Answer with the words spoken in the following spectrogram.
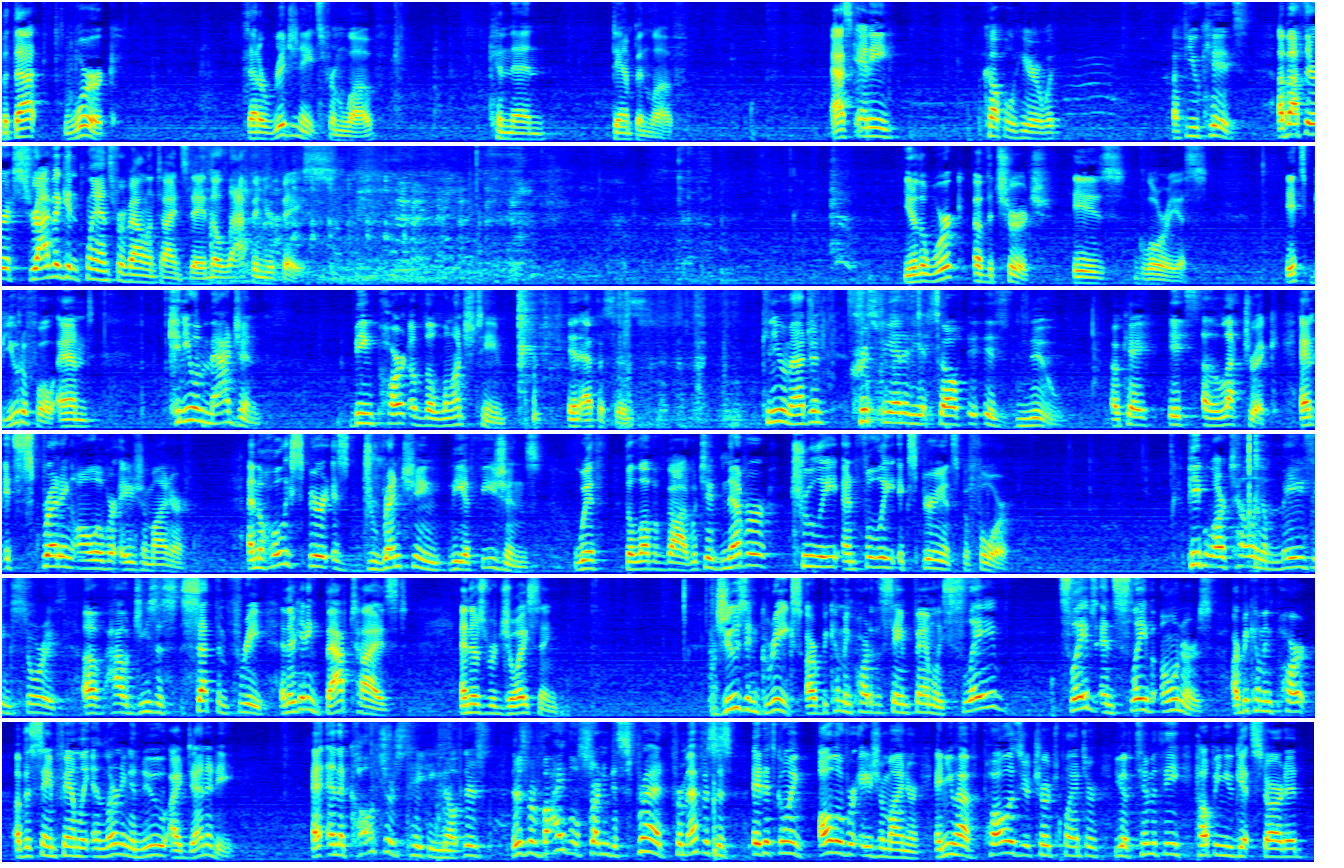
But that work that originates from love can then dampen love. Ask any couple here with a few kids about their extravagant plans for Valentine's Day, and they'll laugh in your face. You know, the work of the church is glorious. It's beautiful. And can you imagine being part of the launch team in Ephesus? Can you imagine? Christianity itself is new, okay? It's electric, and it's spreading all over Asia Minor. And the Holy Spirit is drenching the Ephesians with the love of God, which they've never truly and fully experienced before. People are telling amazing stories of how Jesus set them free, and they're getting baptized. and there's rejoicing. Jews and Greeks are becoming part of the same family. Slave, slaves and slave owners are becoming part of the same family and learning a new identity. And, and the culture's taking note. There's, there's revival starting to spread from Ephesus. It is going all over Asia Minor. And you have Paul as your church planter, you have Timothy helping you get started.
